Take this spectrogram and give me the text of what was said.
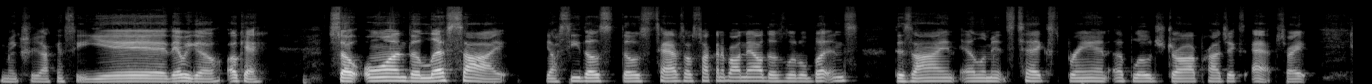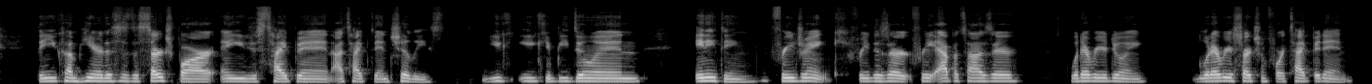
Make sure y'all can see. Yeah, there we go. Okay. So on the left side, y'all see those those tabs I was talking about now, those little buttons design, elements, text, brand, uploads, draw, projects, apps, right? Then you come here, this is the search bar, and you just type in, I typed in chilies. You you could be doing anything, free drink, free dessert, free appetizer, whatever you're doing, whatever you're searching for, type it in.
